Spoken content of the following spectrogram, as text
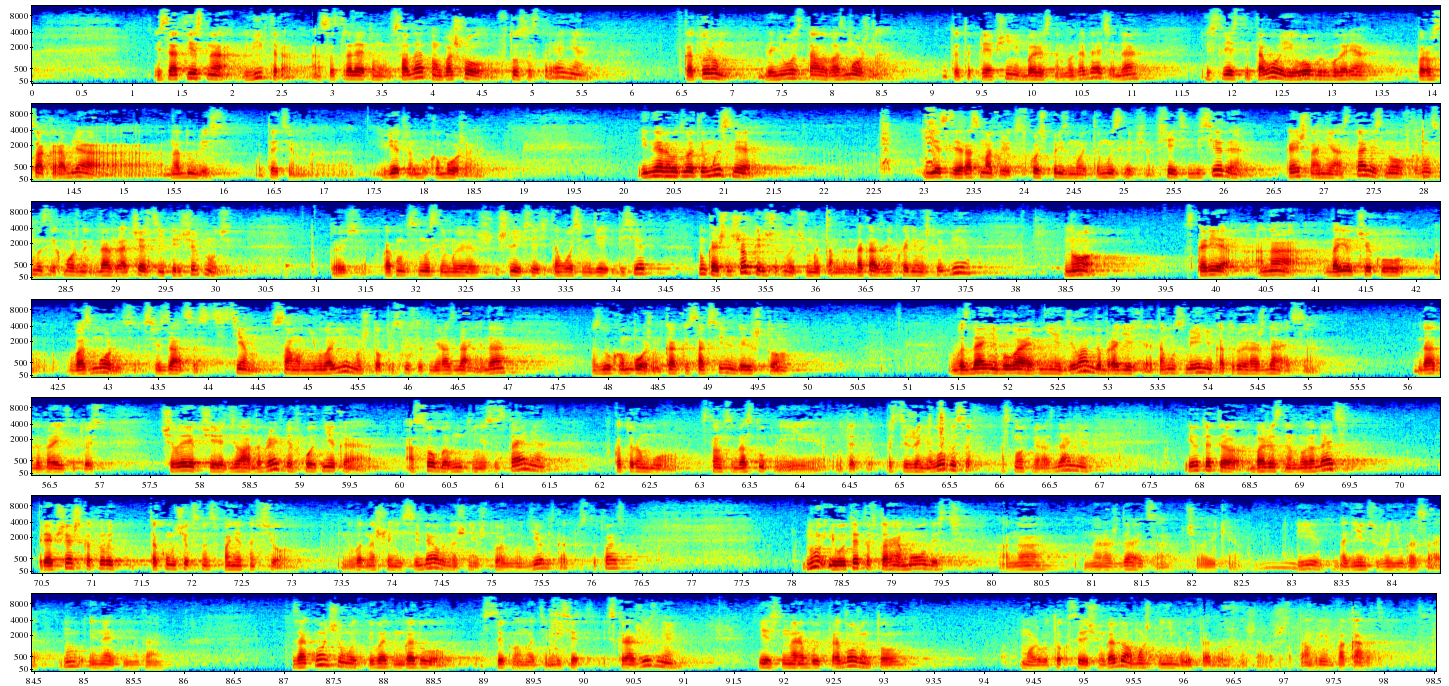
И, соответственно, Виктор, сострадая этому солдату, он вошел в то состояние, в котором для него стало возможно вот это приобщение к божественной благодати, да, и вследствие того его, грубо говоря, паруса корабля э, надулись вот этим э, ветром Духа Божия. И, наверное, вот в этой мысли, если рассматривать сквозь призму этой мысли все эти беседы, конечно, они остались, но в каком смысле их можно даже отчасти и перечеркнуть. То есть в каком-то смысле мы шли все эти там 8-9 бесед. Ну, конечно, не чтобы перечеркнуть, что мы там доказываем необходимость любви, но Скорее, она дает человеку э, возможность связаться с тем самым неуловимым, что присутствует в мироздании, да, с Духом Божьим. Как Исаак Сирин говорит, что воздание бывает не делам добродетеля, а тому смирению, которое рождается. Да, добродетель. То есть человек через дела добродетеля входит в некое особое внутреннее состояние, в котором становится доступно и вот это постижение логосов, основ мироздания – и вот эта божественная благодать, приобщаешься к которой такому человеку становится понятно все. В отношении себя, в отношении, что ему делать, как поступать. Ну и вот эта вторая молодость, она, она рождается в человеке. И, надеемся, уже не угасает. Ну и на этом это закончим. Вот и в этом году с циклом этим бесед «Искра жизни». Если, наверное, будет продолжен, то может быть, только в следующем году, а может и не будет продолжено, что там время покажет.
